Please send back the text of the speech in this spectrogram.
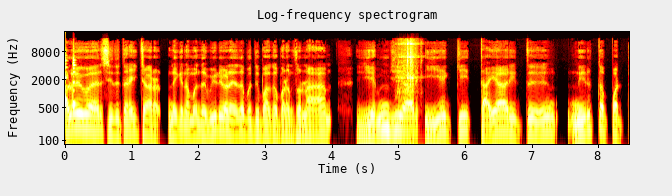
அலைவர் இது திரைச்சாரல். இன்னைக்கு நம்ம இந்த வீடியோவில் எதை பற்றி பார்க்க போகிறோம் சொன்னால் எம்ஜிஆர் இயக்கி தயாரித்து நிறுத்தப்பட்ட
